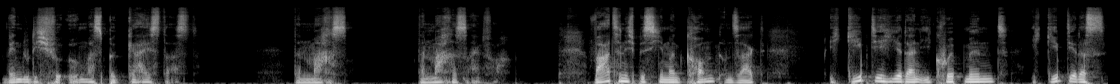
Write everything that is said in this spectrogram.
wenn du dich für irgendwas begeisterst, dann mach's. Dann mach es einfach. Warte nicht, bis jemand kommt und sagt, ich gebe dir hier dein Equipment, ich gebe dir das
